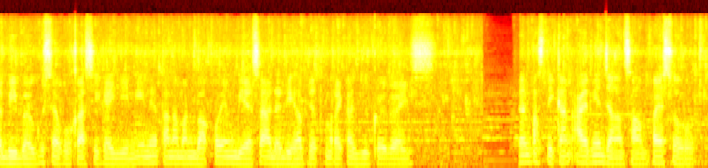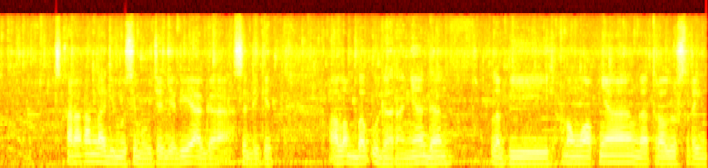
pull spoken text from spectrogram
lebih bagus aku kasih kayak gini ini tanaman bako yang biasa ada di habitat mereka juga guys. Dan pastikan airnya jangan sampai surut. Sekarang kan lagi musim hujan jadi agak sedikit uh, lembab udaranya dan lebih menguapnya nggak terlalu sering.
